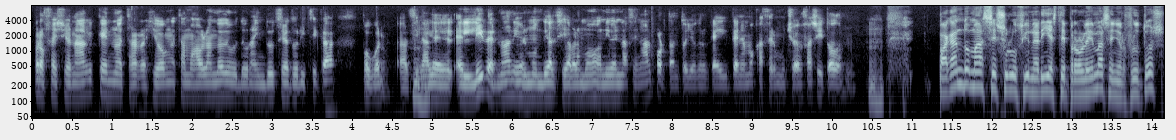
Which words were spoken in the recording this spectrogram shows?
profesional que en nuestra región estamos hablando de, una industria turística, pues bueno, al final el, líder, ¿no? A nivel mundial, si hablamos a nivel nacional, por tanto yo creo que ahí tenemos que hacer mucho énfasis todos, ¿Pagando más se solucionaría este problema, señor Frutos?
